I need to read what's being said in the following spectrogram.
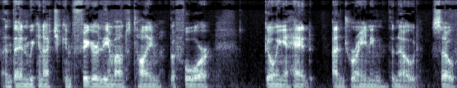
And then we can actually configure the amount of time before going ahead and draining the node. So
